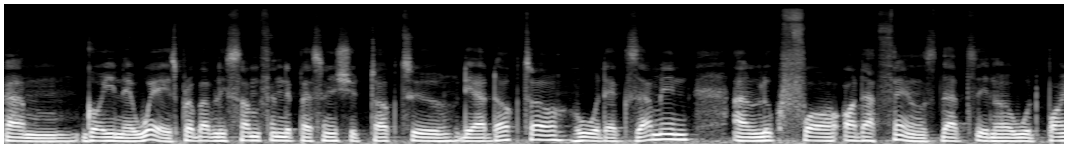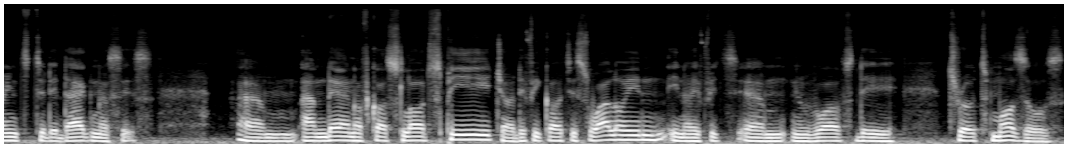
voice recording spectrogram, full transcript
um, going away, it's probably something the person should talk to their doctor who would examine and look for other things that you know would point to the diagnosis. Um, and then, of course, slurred speech or difficulty swallowing, you know, if it um, involves the throat muscles.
